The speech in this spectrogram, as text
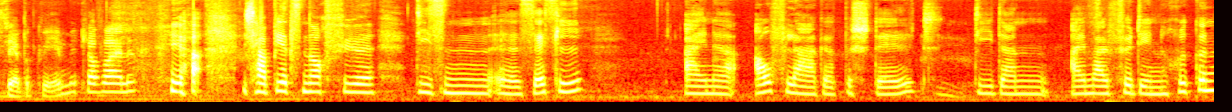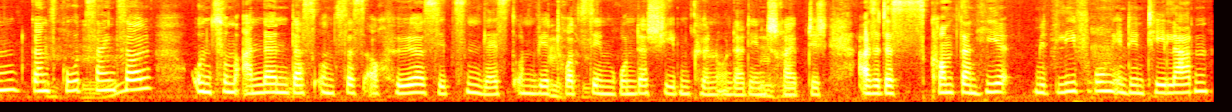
Sehr bequem mittlerweile. Ja, ich habe jetzt noch für diesen äh, Sessel eine Auflage bestellt, die dann einmal für den Rücken ganz gut sein soll und zum anderen, dass uns das auch höher sitzen lässt und wir trotzdem runterschieben können unter den Schreibtisch. Also das kommt dann hier mit Lieferung in den Teeladen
